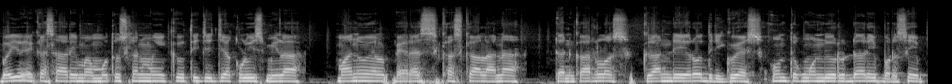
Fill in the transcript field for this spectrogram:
Bayu Eka Sari memutuskan mengikuti jejak Luis Milla, Manuel Perez Cascalana, dan Carlos Grande Rodriguez untuk mundur dari Persib.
